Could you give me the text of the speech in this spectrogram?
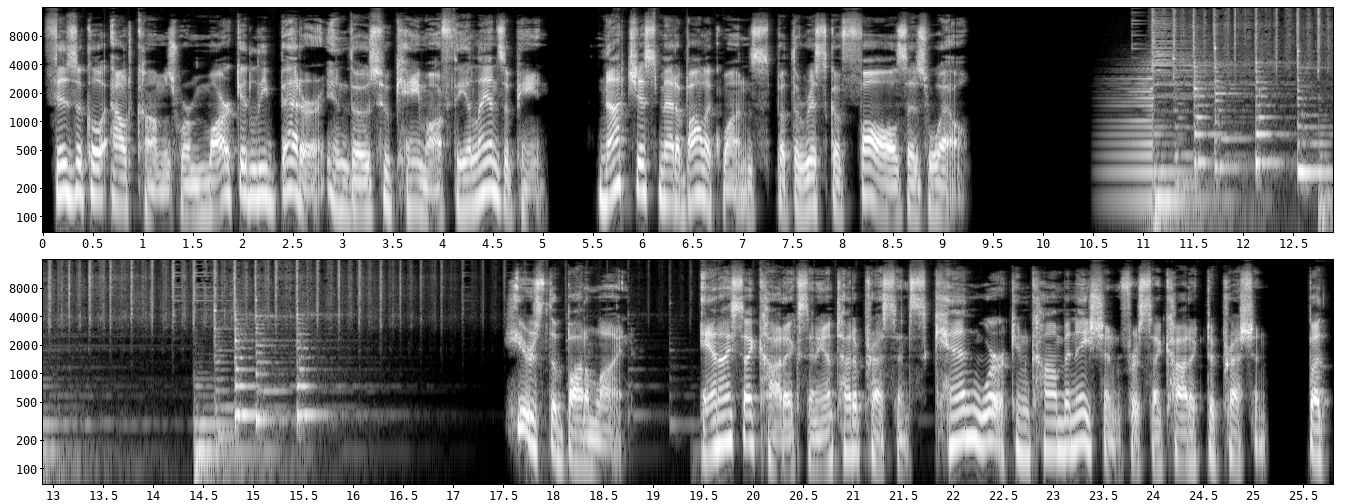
physical outcomes were markedly better in those who came off the olanzapine, not just metabolic ones, but the risk of falls as well. Here's the bottom line antipsychotics and antidepressants can work in combination for psychotic depression, but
